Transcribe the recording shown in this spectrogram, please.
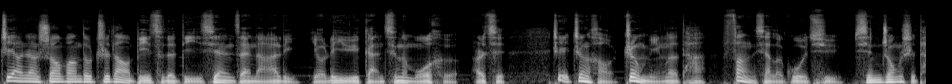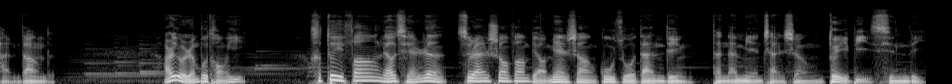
这样让双方都知道彼此的底线在哪里，有利于感情的磨合，而且这也正好证明了他放下了过去，心中是坦荡的。而有人不同意，和对方聊前任，虽然双方表面上故作淡定，但难免产生对比心理，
